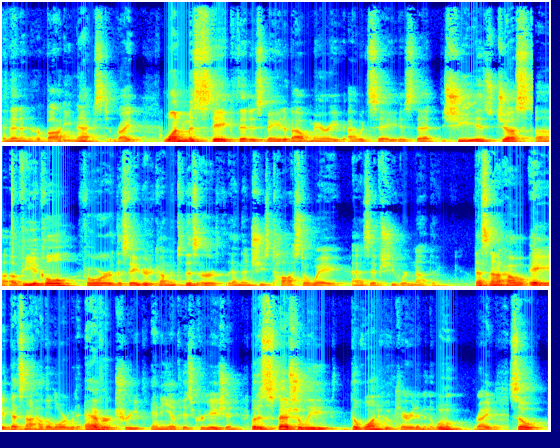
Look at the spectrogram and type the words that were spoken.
and then in her body next, right? One mistake that is made about Mary, I would say, is that she is just uh, a vehicle for the Savior to come into this earth, and then she's tossed away as if she were nothing. That's not how, A, that's not how the Lord would ever treat any of his creation, but especially the one who carried him in the womb, right? So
